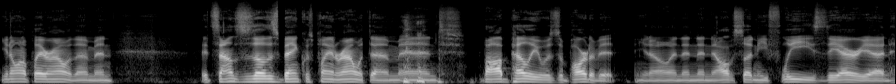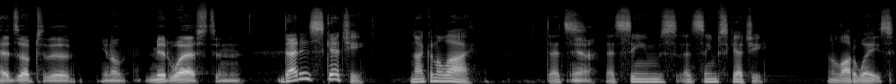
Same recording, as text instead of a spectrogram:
You don't want to play around with them, and it sounds as though this bank was playing around with them, and Bob Pelley was a part of it. You know, and then then all of a sudden he flees the area and heads up to the you know Midwest, and that is sketchy. Not gonna lie, that's Yeah. that seems that seems sketchy in a lot of ways.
